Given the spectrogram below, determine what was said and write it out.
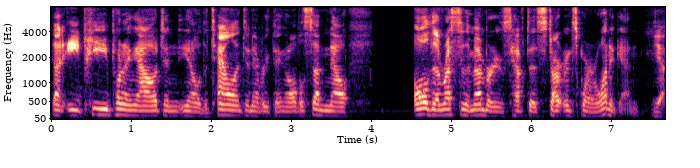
that EP putting out, and you know the talent and everything, and all of a sudden now. All the rest of the members have to start in square one again. Yeah.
